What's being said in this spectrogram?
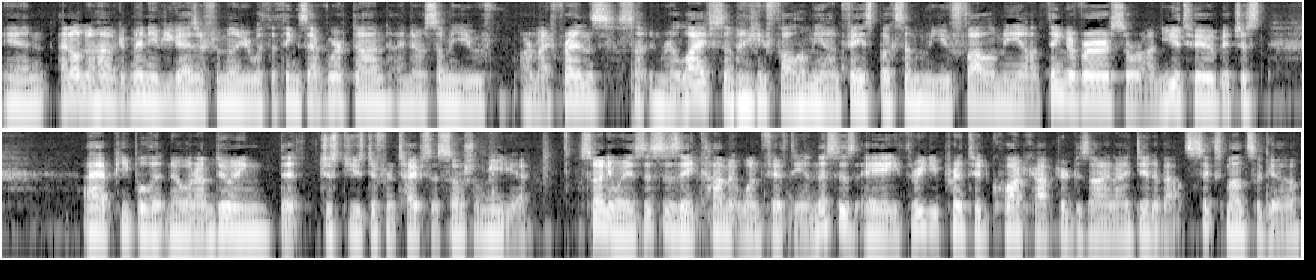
and I don't know how many of you guys are familiar with the things I've worked on. I know some of you are my friends in real life. Some of you follow me on Facebook. Some of you follow me on Thingiverse or on YouTube. It just, I have people that know what I'm doing that just use different types of social media. So anyways, this is a Comet 150 and this is a 3D printed quadcopter design I did about six months ago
